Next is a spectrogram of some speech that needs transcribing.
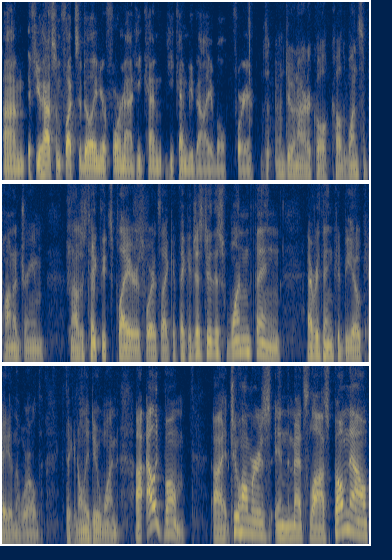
um, if you have some flexibility in your format, he can he can be valuable for you. I'm gonna do an article called "Once Upon a Dream," and I'll just take these players where it's like if they could just do this one thing, everything could be okay in the world. If they can only do one. Uh, Alec Bohm, uh, two homers in the Mets loss. Bohm now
